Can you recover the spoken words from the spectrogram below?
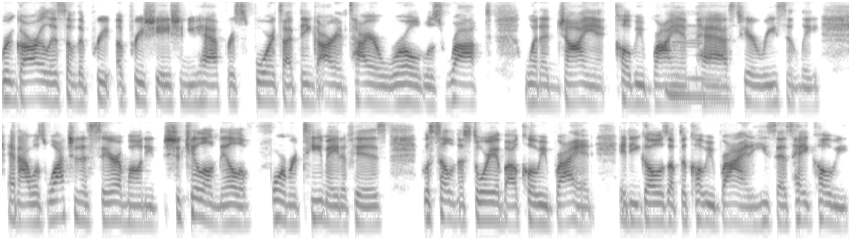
regardless of the pre- appreciation you have for sports, I think our entire world was rocked when a giant, Kobe Bryant, mm. passed here recently. And I was watching a ceremony, Shaquille O'Neal, a former teammate of his, was telling a story about Kobe Bryant. And he goes up to Kobe Bryant and he says, Hey, Kobe,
